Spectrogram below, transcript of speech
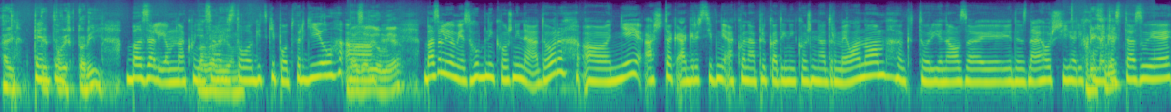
Hej, tento... povieš, ktorý? Bazaliom nakoniec sa histologicky potvrdil. Bazaliom je? Bazaliom je zhubný kožný nádor. Nie je až tak agresívny ako napríklad iný kožný nádor melanom, ktorý je naozaj jeden z najhorších a rýchlo metastazuje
